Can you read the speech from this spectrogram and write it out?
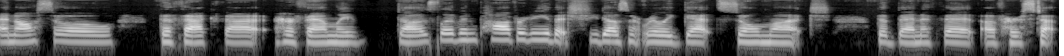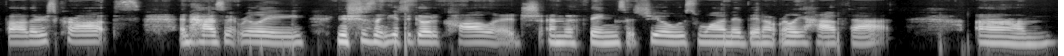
And also the fact that her family does live in poverty, that she doesn't really get so much the benefit of her stepfather's crops and hasn't really, you know, she doesn't get to go to college and the things that she always wanted, they don't really have that. Um,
